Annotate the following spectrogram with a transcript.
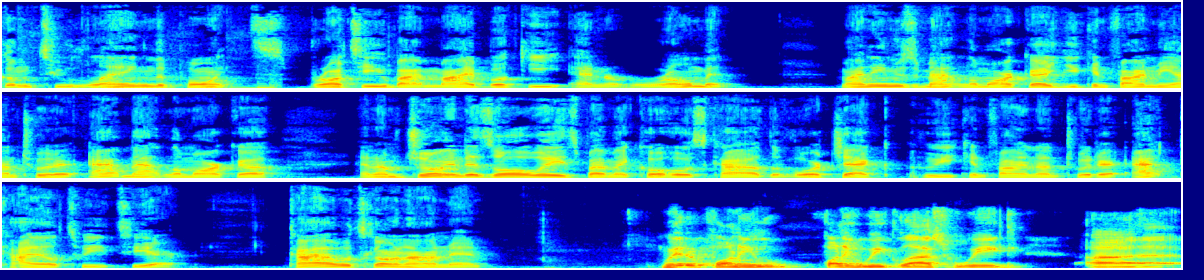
Welcome to Laying the Points, brought to you by MyBookie and Roman. My name is Matt Lamarca. You can find me on Twitter at Matt Lamarca, and I'm joined as always by my co-host Kyle Dvorchak, who you can find on Twitter at Kyle Tweets here. Kyle, what's going on, man? We had a funny, funny week last week. Uh,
